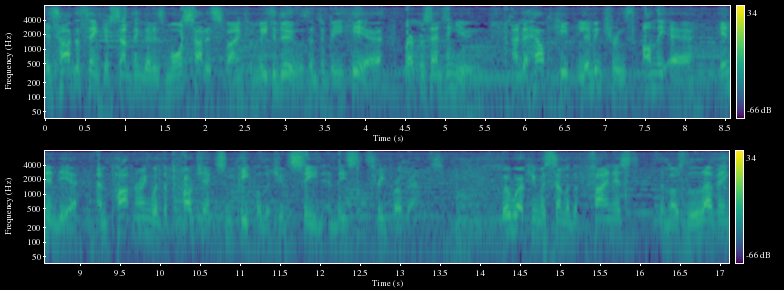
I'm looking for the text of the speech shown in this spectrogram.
It's hard to think of something that is more satisfying for me to do than to be here representing you and to help keep Living Truth on the air in India and partnering with the projects and people that you've seen in these three programs. We're working with some of the finest, the most loving,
